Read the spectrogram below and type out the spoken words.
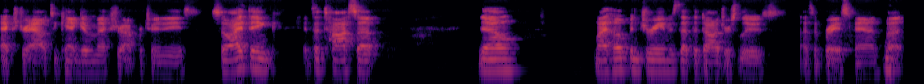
extra outs. You can't give them extra opportunities. So I think it's a toss up. No, my hope and dream is that the Dodgers lose as a Braves fan. But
